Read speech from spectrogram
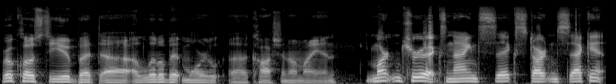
real close to you, but uh, a little bit more uh, caution on my end. Martin Truex, nine six, starting second.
